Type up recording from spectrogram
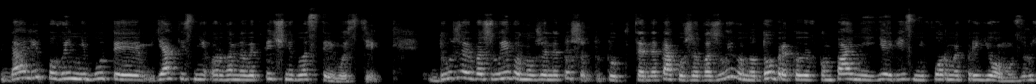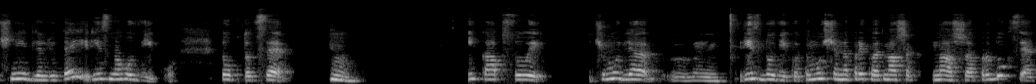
Далі повинні бути якісні органолептичні властивості. Дуже важливо, ну вже не то, що тут це не так уже важливо, але добре, коли в компанії є різні форми прийому, зручні для людей різного віку. Тобто це і капсули. Чому для різного віку? Тому що, наприклад, наша наша продукція,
